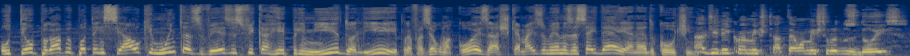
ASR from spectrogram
o teu próprio potencial que muitas vezes fica reprimido ali pra fazer alguma coisa. Acho que é mais ou menos essa ideia, né, do coaching. Eu diria que uma mistura, até uma mistura dos dois.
